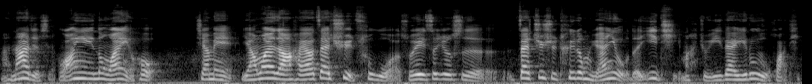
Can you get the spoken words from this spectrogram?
啊，那就是。王毅弄完以后，下面杨外长还要再去出国，所以这就是再继续推动原有的议题嘛，就“一带一路”的话题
